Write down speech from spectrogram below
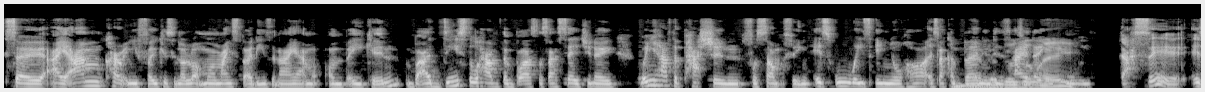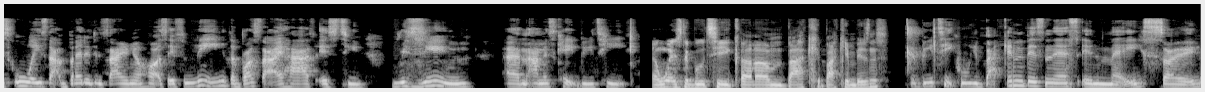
So I am currently focusing a lot more on my studies than I am on baking, but I do still have the buzz. As I said, you know, when you have the passion for something, it's always in your heart. It's like a burning desire that you always that's it. It's always that burning desire in your heart. So for me, the buzz that I have is to resume um, Ama's Cake Boutique. And when's the boutique um back back in business? The boutique will be back in business in May. So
